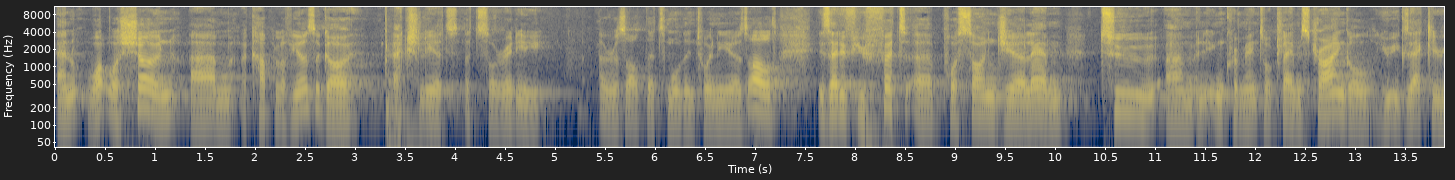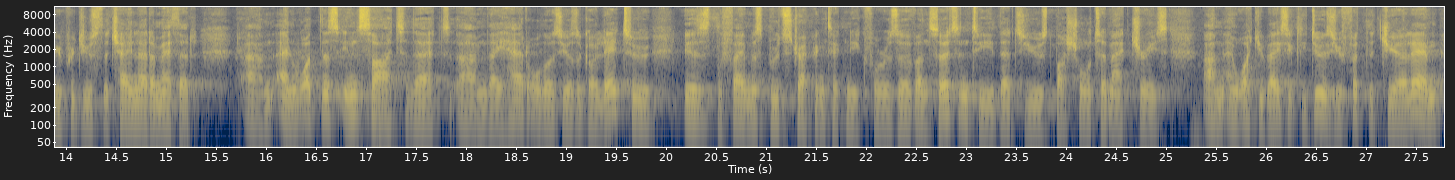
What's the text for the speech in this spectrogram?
And what was shown um, a couple of years ago, actually, it's, it's already a result that's more than 20 years old, is that if you fit a Poisson GLM to um, an incremental claims triangle, you exactly reproduce the chain ladder method. Um, and what this insight that um, they had all those years ago led to is the famous bootstrapping technique for reserve uncertainty that's used by short term actuaries. Um, and what you basically do is you fit the GLM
